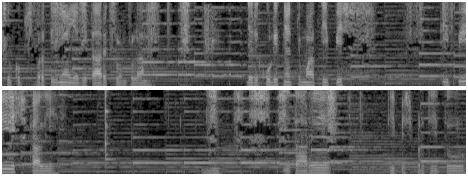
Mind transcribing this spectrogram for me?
cukup seperti ini aja ditarik pelan-pelan. Jadi kulitnya cuma tipis tipis sekali. Nih ditarik tipis seperti itu.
